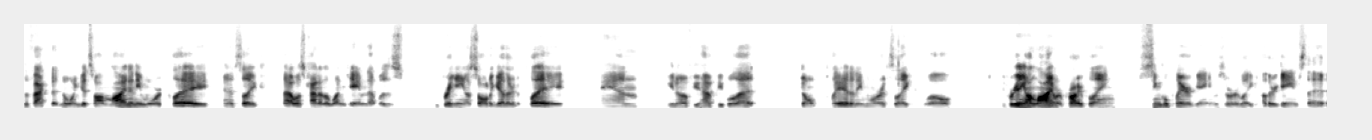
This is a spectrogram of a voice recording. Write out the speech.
the fact that no one gets online anymore to play, and it's like that was kind of the one game that was bringing us all together to play. And you know, if you have people that don't play it anymore, it's like, well, if we're getting online, we're probably playing single player games or like other games that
